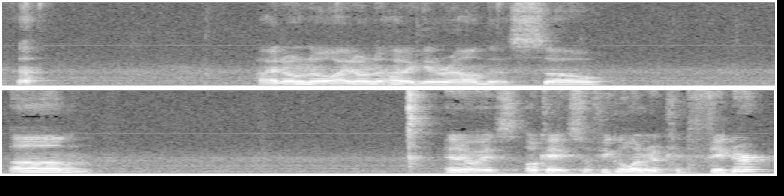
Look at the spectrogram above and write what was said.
I don't know. I don't know how to get around this. So, um, anyways, okay. So if you go under configure,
